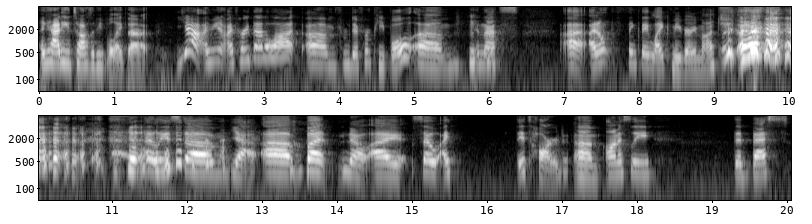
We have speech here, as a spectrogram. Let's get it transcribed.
Like, how do you talk to people like that? yeah, I mean, I've heard that a lot um, from different people, um, and that's. Uh, I don't think they like me very much. At least, um, yeah. Uh, but no, I. So I. It's hard. Um, honestly, the best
